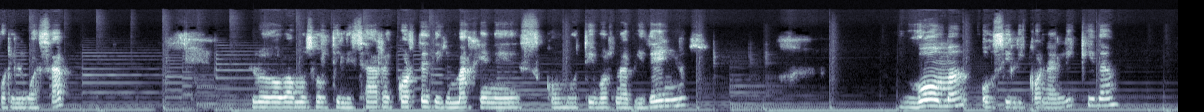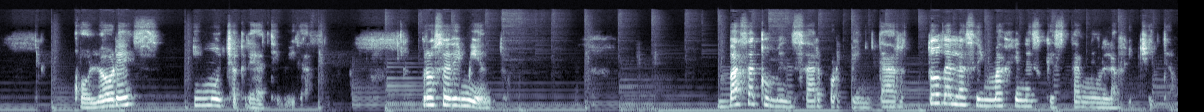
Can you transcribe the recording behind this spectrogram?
por el WhatsApp. Luego vamos a utilizar recortes de imágenes con motivos navideños. Goma o silicona líquida. Colores y mucha creatividad. Procedimiento vas a comenzar por pintar todas las imágenes que están en la fichita.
